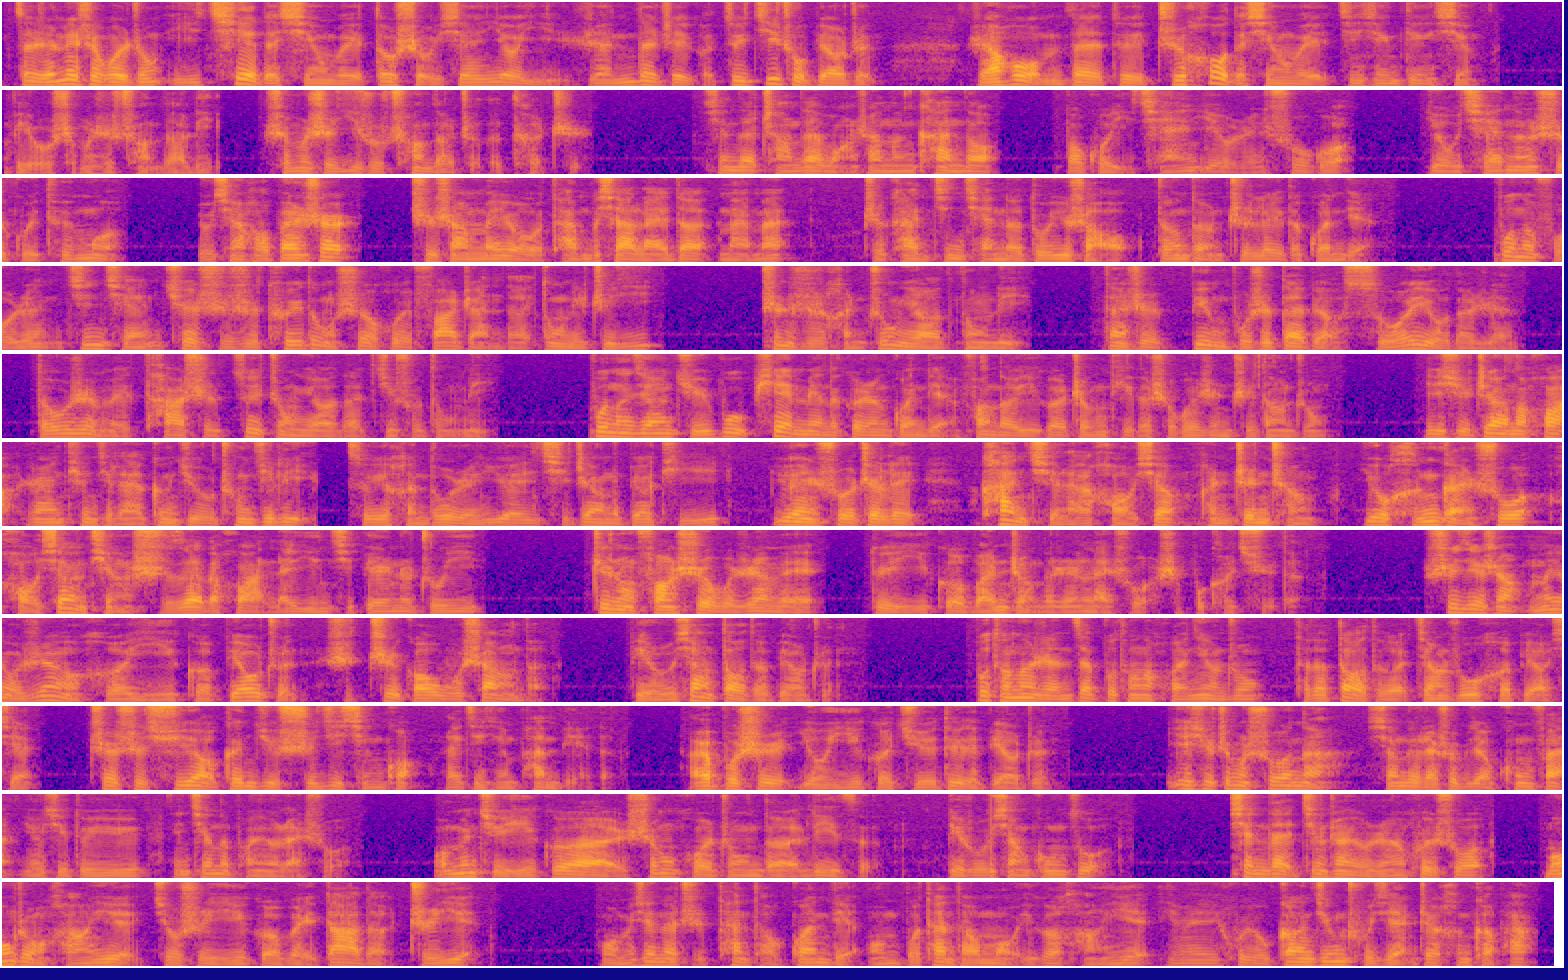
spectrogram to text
在人类社会中，一切的行为都首先要以人的这个最基础标准，然后我们再对之后的行为进行定性。比如，什么是创造力？什么是艺术创造者的特质？现在常在网上能看到，包括以前也有人说过。有钱能使鬼推磨，有钱好办事儿，世上没有谈不下来的买卖，只看金钱的多与少等等之类的观点。不能否认，金钱确实是推动社会发展的动力之一，甚至是很重要的动力。但是，并不是代表所有的人都认为它是最重要的技术动力。不能将局部片面的个人观点放到一个整体的社会认知当中。也许这样的话让人听起来更具有冲击力，所以很多人愿意起这样的标题，愿意说这类。看起来好像很真诚，又很敢说，好像挺实在的话来引起别人的注意。这种方式，我认为对一个完整的人来说是不可取的。世界上没有任何一个标准是至高无上的，比如像道德标准。不同的人在不同的环境中，他的道德将如何表现，这是需要根据实际情况来进行判别的，而不是有一个绝对的标准。也许这么说呢，相对来说比较空泛，尤其对于年轻的朋友来说。我们举一个生活中的例子，比如像工作。现在经常有人会说某种行业就是一个伟大的职业。我们现在只探讨观点，我们不探讨某一个行业，因为会有钢筋出现，这很可怕。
